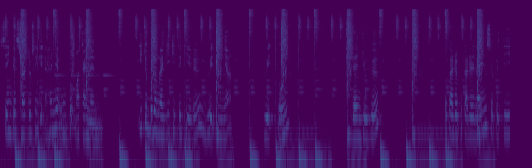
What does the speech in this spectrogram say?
sehingga RM100 hanya untuk makanan. Itu belum lagi kita kira duit minyak duit tol dan juga perkara-perkara lain seperti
